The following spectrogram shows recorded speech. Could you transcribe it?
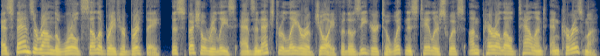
As fans around the world celebrate her birthday, this special release adds an extra layer of joy for those eager to witness Taylor Swift's unparalleled talent and charisma.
